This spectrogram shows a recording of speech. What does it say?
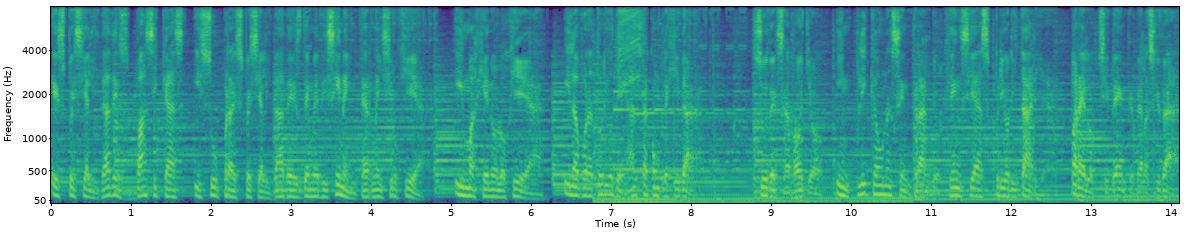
especialidades básicas y supraespecialidades de medicina interna y cirugía, imagenología y laboratorio de alta complejidad. Su desarrollo implica una central de urgencias prioritaria para el occidente de la ciudad.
